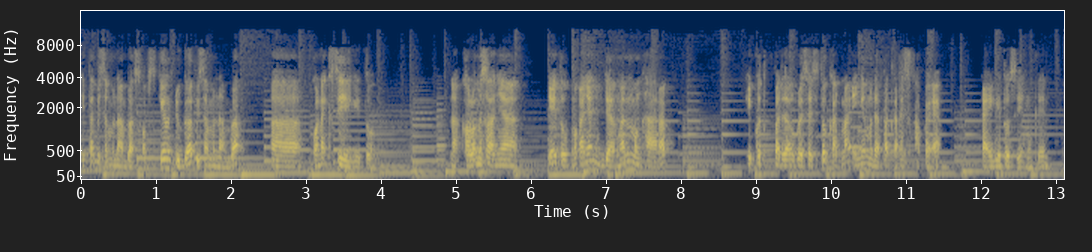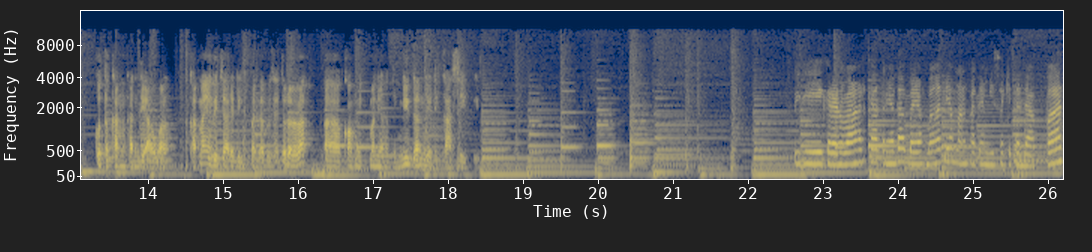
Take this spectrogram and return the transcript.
kita bisa menambah soft skill juga bisa menambah uh, koneksi gitu. Nah kalau misalnya yaitu makanya jangan mengharap ikut pada organisasi itu karena ingin mendapatkan SKPM kayak gitu sih mungkin aku tekankan di awal karena yang dicari di pada organisasi itu adalah uh, komitmen yang tinggi dan dedikasi gitu. Widih, keren banget Kak. Ternyata banyak banget ya manfaat yang bisa kita dapat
